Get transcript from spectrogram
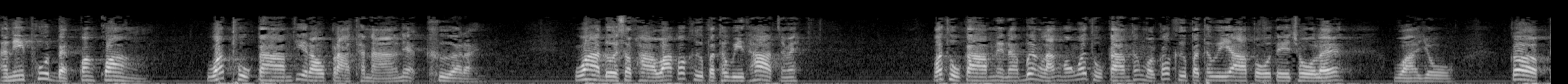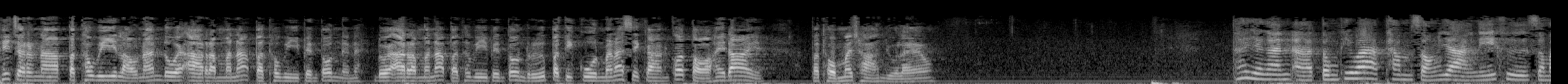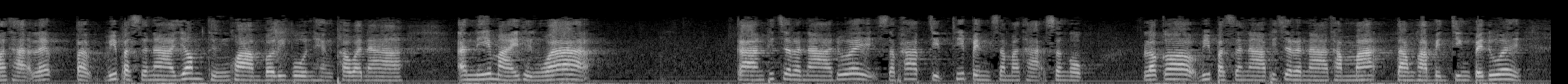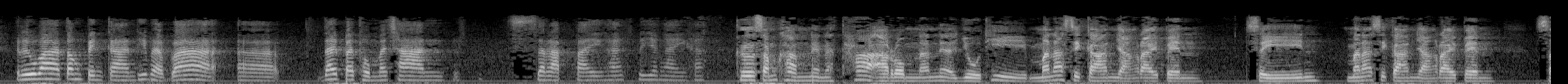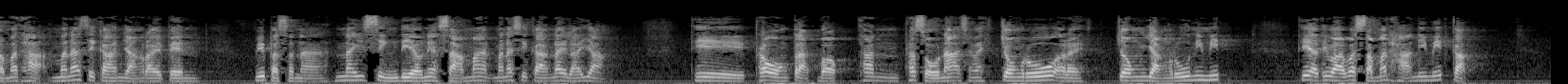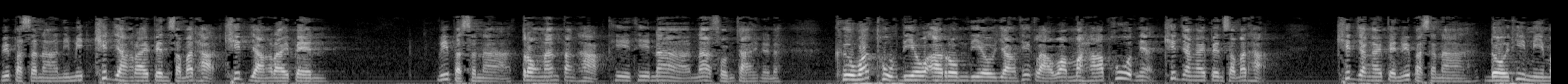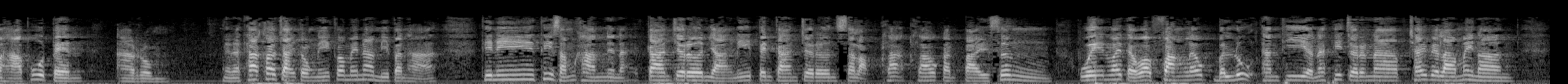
อันนี้พูดแบบกว้างๆวัตถุกรรมที่เราปรารถนาเนี่ยคืออะไร ว่าโดยสภาวะก็คือปฐวีธาตุใช่ไหมวัตถุกรรมเนี่ยนะเบื้องหลังของวัตถุกรรมทั้งหมดก็คือปฐวีอาโปเตโชและวายโย ก็พิจารณาปฐวีเหล่านั้น โดยอารัมมณปฐวีเป็นต้นเนี่ยนะโดยอารัมมณปฐวีเป็นต้น หรือปฏิกูลมนสิการก็ต่อให้ได้ปฐมฌานอยู่แล้ว ถ้าอย่างนั้นตรงที่ว่าทำสองอย่างนี้คือสมถะและวิปัสสนาย่อมถึงความบริบูรณ์แห่งภาวนา อันนี้หมายถึงว่าการพิจารณาด้วยสภาพจิตที่เป็นสมถะสงบ แล้วก็วิปัสนาพิจารณาธรรมะตามความเป็นจริงไปด้วย หรือว่าต้องเป็นการที่แบบว่าได้ปฐมฌานสลับไปคะหรือยังไงคะคือสำคัญเนี่ยนะถ้าอารมณ์นั้นเนี่ยอยู่ที่มนสิการอย่างไรเป็นศีลมนสิการอย่างไรเป็นสมถะมนสิการอย่างไรเป็นวิปัสนา ในสิ่งเดียวเนี่ยสามารถมนสิการได้หลายอย่าง ที่พระองค์ตรัสบอกท่านพระโสนะใช่ไหมจงรู้อะไร จงอย่างรู้นิมิต ที่อธิบายว่าสมถานิมิตกับวิปัสนานิมิต คิดอย่างไรเป็นสมถะคิดอย่างไรเป็นวิปัสนา ตรงนั้นต่างหากที่ที่น่าน่าสนใจเนี่ยนะคือวัตถุเดียวอารมณ์เดียวอย่างที่กล่าวว่ามหาพูดเนี่ยคิดยังไงเป็นสมถะ คิดยังไงเป็นวิปัสนา โดยที่มีมหาพูดเป็นอารมณ์ เนี่ยนะถ้าเข้าใจตรงนี้ก็ไม่น่ามีปัญหา ทีนี้ที่สำคัญเนี่ยนะการเจริญอย่างนี้เป็นการเจริญสลับคละเคล้ากันไป ซึ่งเว้นไว้แต่ว่าฟังแล้วบรรลุทันทีนะพิจารณาใช้เวลาไม่นาน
